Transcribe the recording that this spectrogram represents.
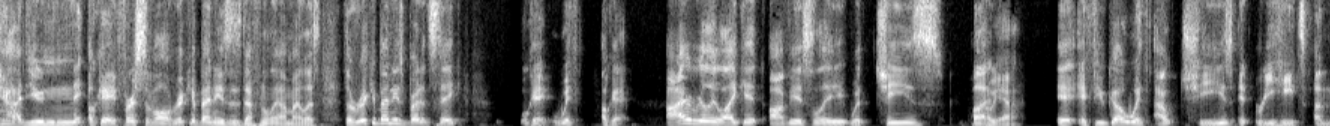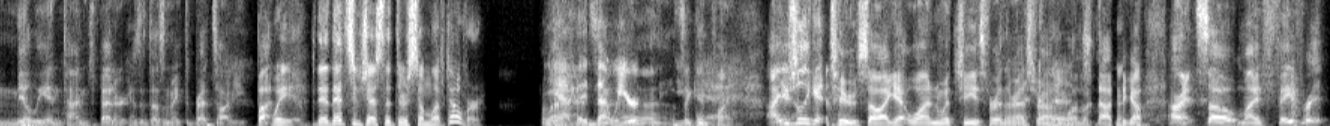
god, you na- okay? First of all, Ricobene's is definitely on my list. The Ricobene's breaded steak, okay, with okay, I really like it, obviously with cheese, but oh yeah, if you go without cheese, it reheats a million times better because it doesn't make the bread soggy. But wait, that suggests that there's some left over. Yeah, that's isn't that weird? uh, that's a good Yeah. point. I usually get two, so I get one with cheese for in the restaurant and one without to go. All right, so my favorite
